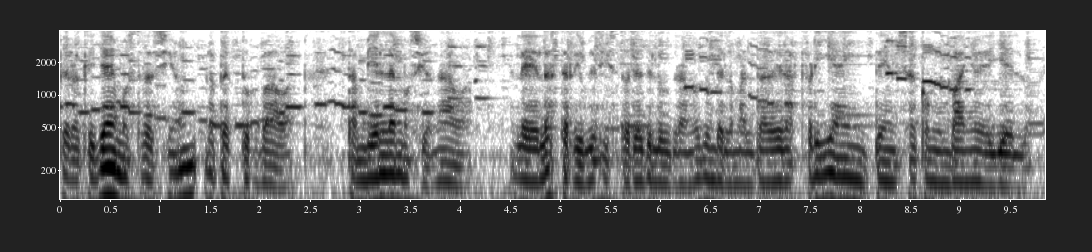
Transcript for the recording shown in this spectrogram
Pero aquella demostración la perturbaba. También la emocionaba. Leer las terribles historias de los dramas donde la maldad era fría e intensa como un baño de hielo.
